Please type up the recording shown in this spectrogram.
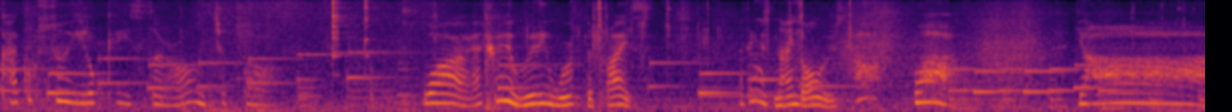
칼국수 이렇게 있어요. 미쳤다. 와, actually really worth the price. I think it's nine dollars. 와, 야,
